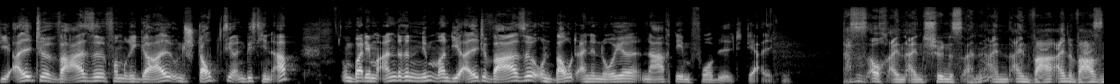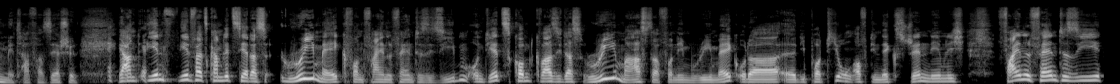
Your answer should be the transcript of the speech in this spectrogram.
die alte Vase vom Regal und staubt sie ein bisschen ab. Und bei dem anderen nimmt man die alte Vase und baut eine neue nach dem Vorbild der alten. Das ist auch ein, ein schönes, ein, ein, ein, Va- eine Vasenmetapher, sehr schön. Ja, und jeden, jedenfalls kam letztes Jahr das Remake von Final Fantasy VII und jetzt kommt quasi das Remaster von dem Remake oder äh, die Portierung auf die Next Gen, nämlich Final Fantasy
